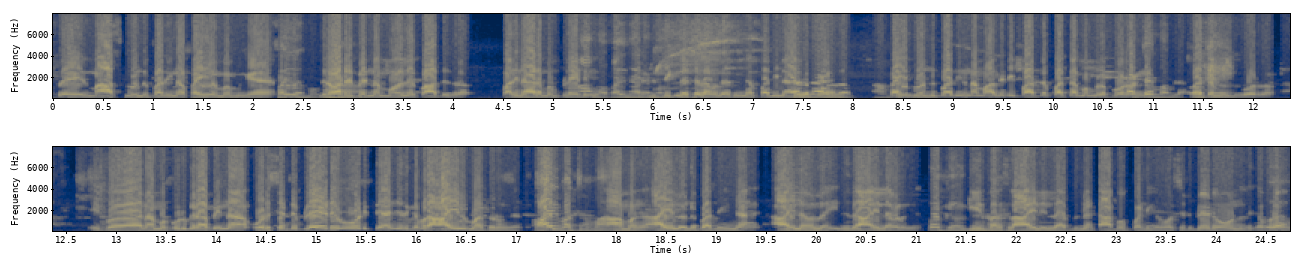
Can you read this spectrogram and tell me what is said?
இந்த மாஸ்க் வந்து பாத்தீங்கன்னா ஃபைவ் எம்எம்ங்க ரோட்டரி பிளேட் நம்ம முதல்ல பாத்துக்கிறோம். பதினாறு எம்எம் பிளேட் பதினாறு திக்னஸ் எல்லாம் வந்து பாத்தீங்கன்னா பதினாறு போடுறோம். பைப் வந்து பாத்தீங்கன்னா நம்ம ஆல்ரெடி பார்த்து பத்து எம்எம்ல எம்எம்ல பத்து எம்எம் போடுறோம். இப்போ நம்ம குடுக்குறோம் அப்படின்னா ஒரு செட்டு பிளேடு ஓடி தேஞ்சதுக்கு அப்புறம் ஆயில் மாத்துறோங்க. ஆயில் மாத்தணுமா? ஆமாங்க. ஆயில் வந்து பாத்தீங்கன்னா ஆயில் லெவல் இதுதான் ஆயில் லெவலுங்க கீர் பாக்ஸ்ல ஆயில் இல்ல அப்படின்னா டாப் அப் பண்ணிக்கணும். ஒரு செட் பிளேடு ஓடுனதுக்கு அப்புறம்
